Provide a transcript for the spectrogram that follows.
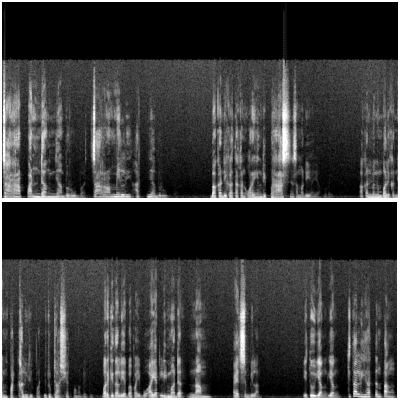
Cara pandangnya berubah. Cara melihatnya berubah. Bahkan dikatakan orang yang diperasnya sama dia ya Bapak Ibu. Akan mengembalikannya empat kali lipat. Itu dahsyat banget itu. Mari kita lihat Bapak Ibu. Ayat 5 dan 6 ayat 9. Itu yang yang kita lihat tentang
